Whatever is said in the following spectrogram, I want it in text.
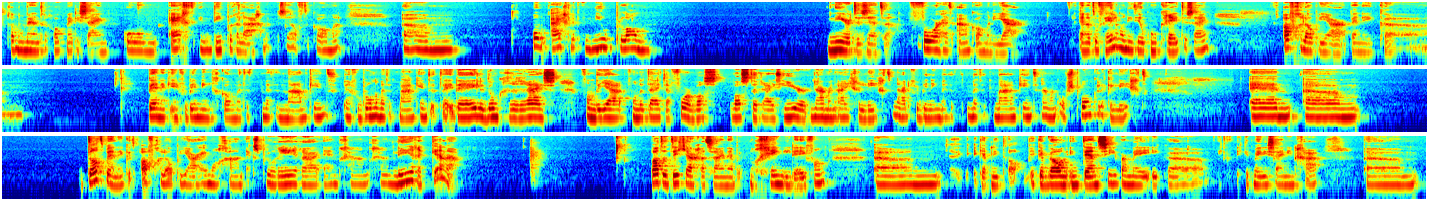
Op dat moment ook medicijn om echt in diepere lagen met mezelf te komen. Um, om eigenlijk een nieuw plan neer te zetten voor het aankomende jaar. En het hoeft helemaal niet heel concreet te zijn. Afgelopen jaar ben ik, uh, ben ik in verbinding gekomen met het, met het maankind. Ben verbonden met het maankind. Het, de hele donkere reis van de, jaar, van de tijd daarvoor was, was de reis hier naar mijn eigen licht. Naar de verbinding met het, met het maankind. Naar mijn oorspronkelijke licht. En um, dat ben ik het afgelopen jaar helemaal gaan exploreren en gaan, gaan leren kennen. Wat het dit jaar gaat zijn, heb ik nog geen idee van. Um, ik, heb niet, ik heb wel een intentie waarmee ik, uh, ik, ik, het medicijn in ga. Um,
